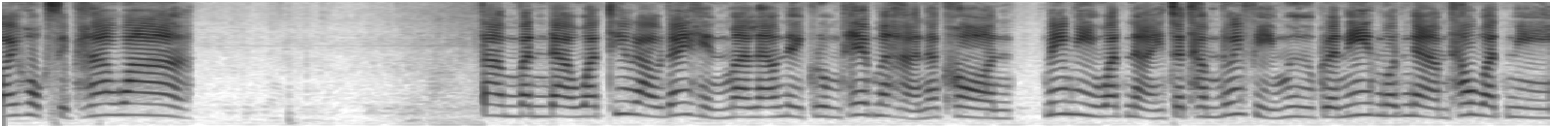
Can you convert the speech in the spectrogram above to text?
2365 ว่า ตามบรรดาวัดที่เราได้เห็นมาแล้วในกรุงเทพมหานคร ไม่มีวัดไหนจะทำด้วยฝีมือประณีตงดงามเท่าวัดนี้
